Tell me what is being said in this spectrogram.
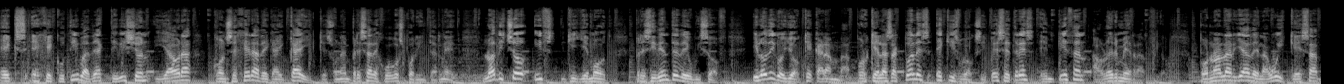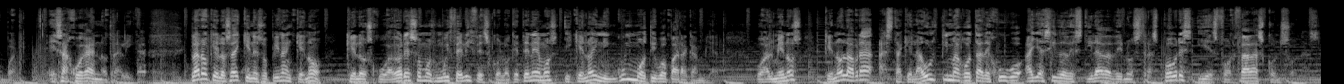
ex ejecutiva de Activision y ahora consejera de Gaikai, que es una empresa de juegos por internet. Lo ha dicho Yves Guillemot, presidente de Ubisoft. Y lo digo yo, qué caramba, porque las actuales Xbox y PS3 empiezan a olerme rancio. Por no hablar ya de la Wii, que esa, bueno, esa juega en otra liga. Claro que los hay quienes opinan que no, que los jugadores somos muy felices con lo que tenemos y que no hay ningún motivo para cambiar. O al menos que no lo habrá hasta que la última gota de jugo haya sido destilada de nuestras pobres y esforzadas consolas.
